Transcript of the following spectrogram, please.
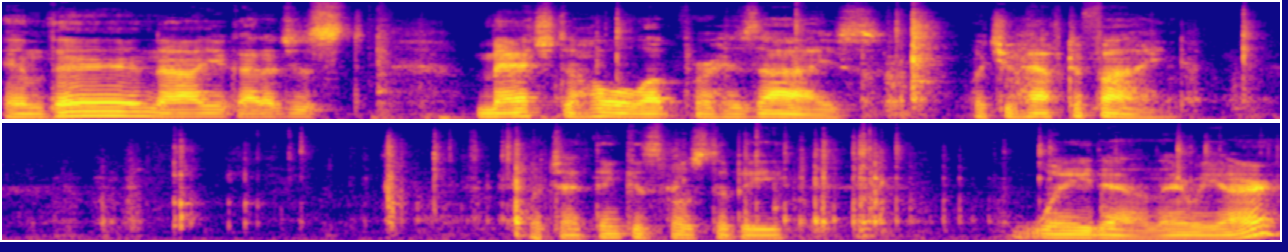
And then now you gotta just match the hole up for his eyes, which you have to find. Which I think is supposed to be way down. There we are.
